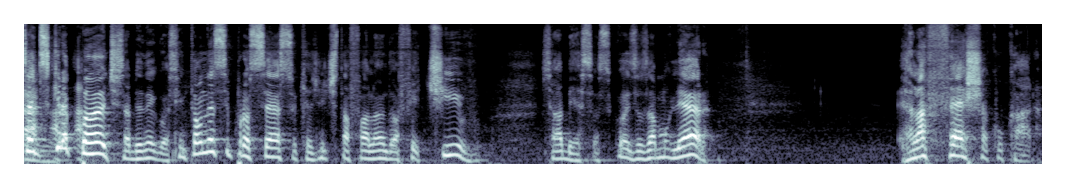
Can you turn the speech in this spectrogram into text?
é, verdade. discrepante, sabe, o negócio. Então, nesse processo que a gente está falando afetivo, sabe, essas coisas, a mulher, ela fecha com o cara.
